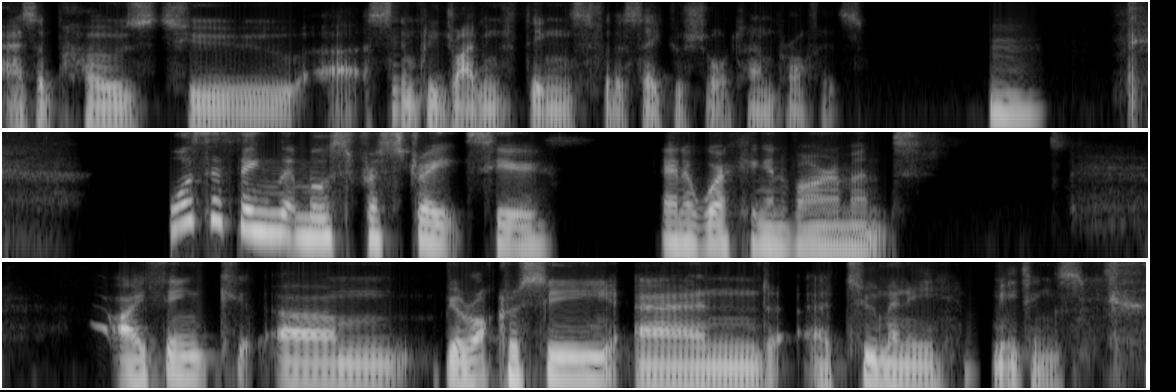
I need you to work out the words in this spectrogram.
as opposed to uh, simply driving things for the sake of short term profits. Mm. What's the thing that most frustrates you in a working environment? I think um, bureaucracy and uh, too many meetings.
